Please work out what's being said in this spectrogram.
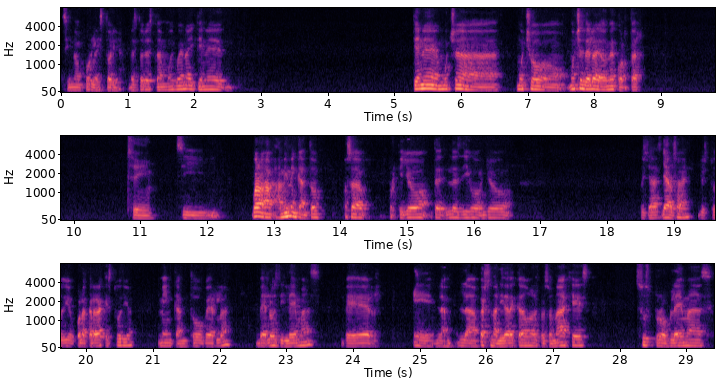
sino por la historia. La historia está muy buena y tiene tiene mucha mucho mucha tela de dónde cortar. Sí. Sí bueno, a, a, mí me encantó, o sea, porque yo te, les digo, yo, pues ya, ya lo saben, yo estudio por la carrera que estudio, me encantó verla, ver los dilemas, ver eh, la, la, personalidad de cada uno de los personajes, sus problemas,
